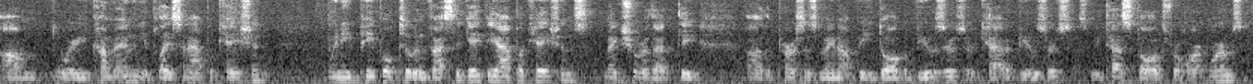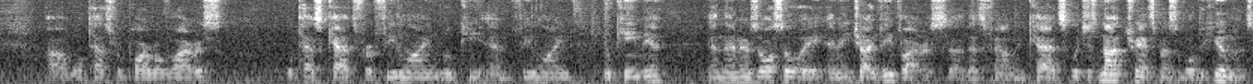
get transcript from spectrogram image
um, where you come in and you place an application. We need people to investigate the applications, make sure that the uh, the persons may not be dog abusers or cat abusers. So we test dogs for heartworms. Uh, we'll test for parvovirus. We'll test cats for feline leuke- and feline leukemia. And then there's also a, an HIV virus uh, that's found in cats, which is not transmissible to humans,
